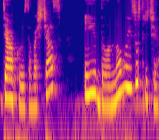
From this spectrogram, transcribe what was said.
Дякую за ваш час і до нової зустрічі!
